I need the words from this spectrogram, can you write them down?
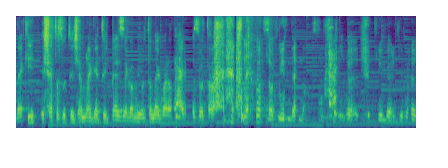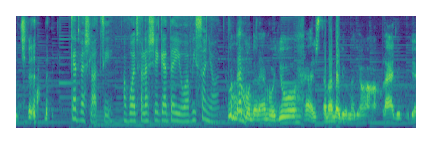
neki, és hát azóta is emlegett, hogy pezzeg, amióta megvan a táj, azóta nem azok minden nap gyümölcs. Kedves Laci, a volt feleségeddel jó a viszonyod? Nem mondanám, hogy jó, hál' Isten már nagyon nagy a lányok, ugye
